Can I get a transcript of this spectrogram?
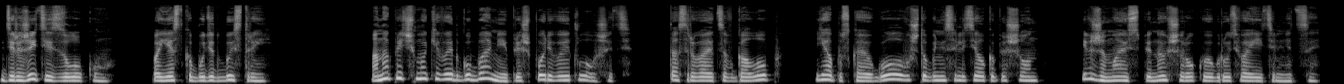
«Держитесь за луку. Поездка будет быстрой». Она причмокивает губами и пришпоривает лошадь. Та срывается в галоп, я опускаю голову, чтобы не слетел капюшон, и вжимаюсь спиной в широкую грудь воительницы.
